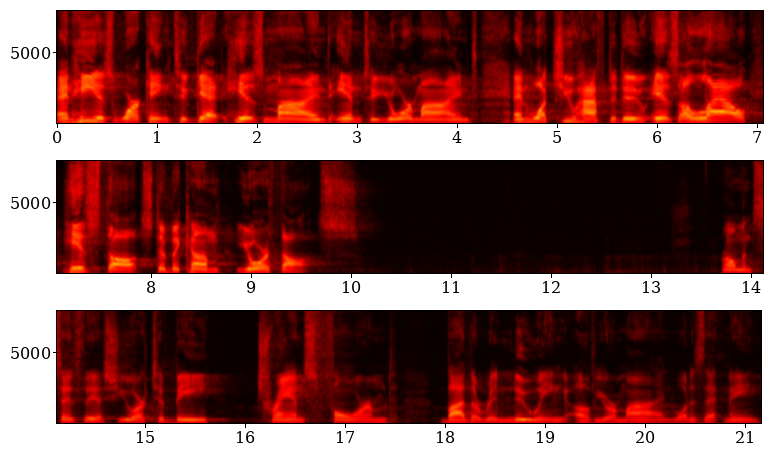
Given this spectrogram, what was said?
and He is working to get His mind into your mind. And what you have to do is allow His thoughts to become your thoughts. Romans says this you are to be transformed by the renewing of your mind. What does that mean?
